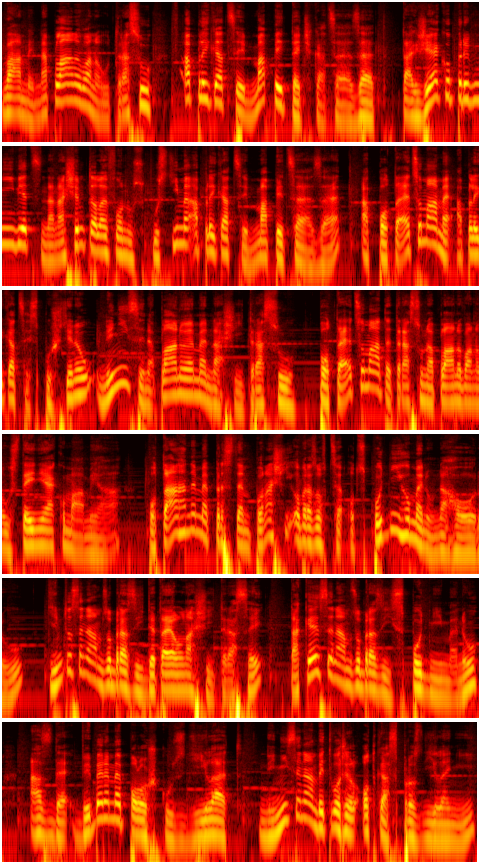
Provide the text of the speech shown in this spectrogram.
vámi naplánovanou trasu v aplikaci mapy.cz. Takže jako první věc na našem telefonu spustíme aplikaci mapy.cz a poté, co máme aplikaci spuštěnou, nyní si naplánujeme naší trasu. Poté, co máte trasu naplánovanou stejně jako mám já, Potáhneme prstem po naší obrazovce od spodního menu nahoru, tímto se nám zobrazí detail naší trasy, také se nám zobrazí spodní menu a zde vybereme položku sdílet. Nyní se nám vytvořil odkaz pro sdílení,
